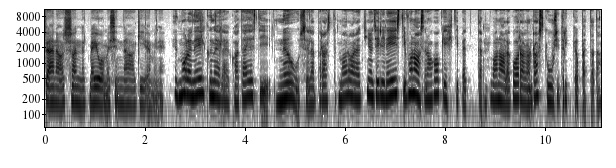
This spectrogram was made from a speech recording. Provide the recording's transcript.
tõenäosus on, et me jõuame sinna kiiremini. et ma olen eelkõnelejaga täiesti nõus, sellepärast et ma arvan, et siin on selline Eesti vanasõna ka kehtib, et vanale koerale on raske uusi trikke õpetada.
